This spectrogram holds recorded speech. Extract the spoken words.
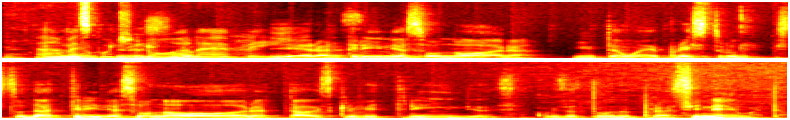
Né? Ah, todo mas continua, né? Bem e era trilha sonora. Então é para estu estudar trilha sonora, tal, escrever trilha, essa coisa toda para cinema, tal.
